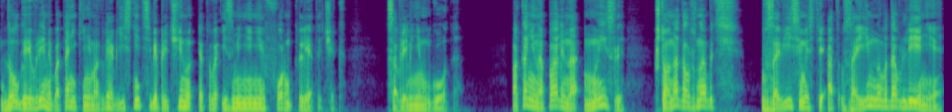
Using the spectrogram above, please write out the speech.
Долгое время ботаники не могли объяснить себе причину этого изменения форм клеточек со временем года, пока не напали на мысль, что она должна быть в зависимости от взаимного давления,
